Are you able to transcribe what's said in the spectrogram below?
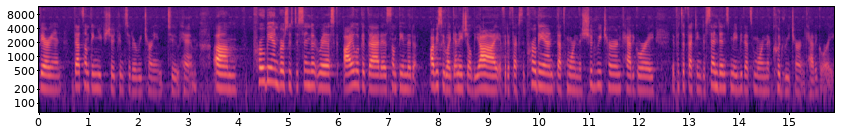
variant, that's something you should consider returning to him. Um, proband versus descendant risk, I look at that as something that obviously like NHLBI, if it affects the proband, that's more in the should return category. If it's affecting descendants, maybe that's more in the could return category.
